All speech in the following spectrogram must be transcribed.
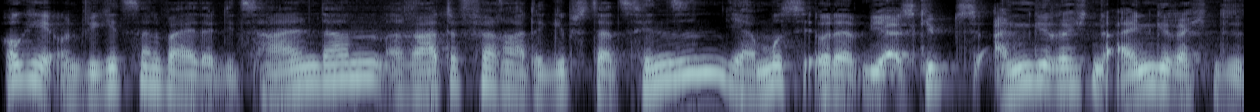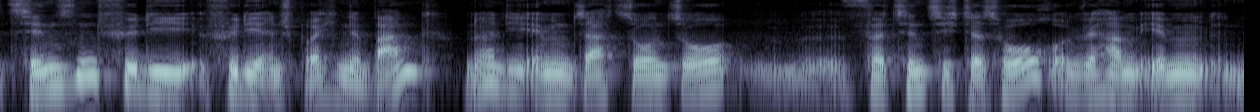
Okay, und wie geht's dann weiter? Die zahlen dann Rate für Rate. Gibt's da Zinsen? Ja, muss oder? Ja, es gibt angerechnet, eingerechnete Zinsen für die für die entsprechende Bank, ne, die eben sagt so und so verzinst sich das hoch und wir haben eben,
